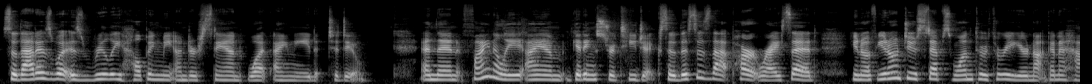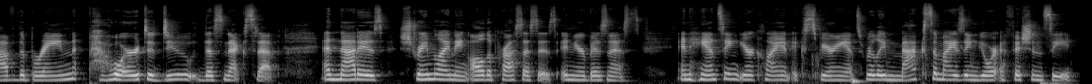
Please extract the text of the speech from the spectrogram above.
So that is what is really helping me understand what I need to do. And then finally, I am getting strategic. So, this is that part where I said, you know, if you don't do steps one through three, you're not going to have the brain power to do this next step. And that is streamlining all the processes in your business, enhancing your client experience, really maximizing your efficiency,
